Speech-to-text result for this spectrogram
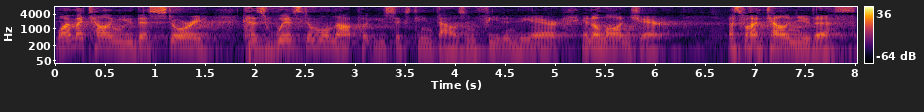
Why am I telling you this story? Because wisdom will not put you 16,000 feet in the air in a lawn chair. That's why I'm telling you this.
